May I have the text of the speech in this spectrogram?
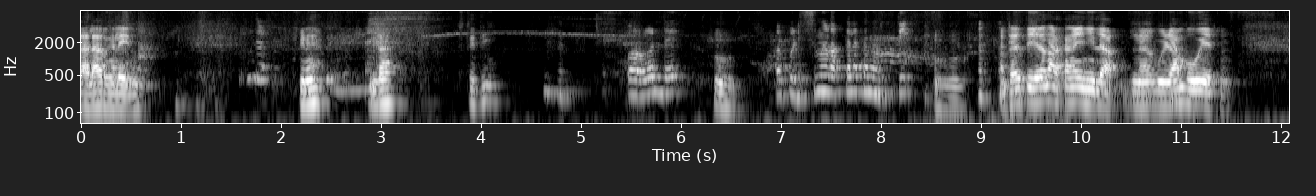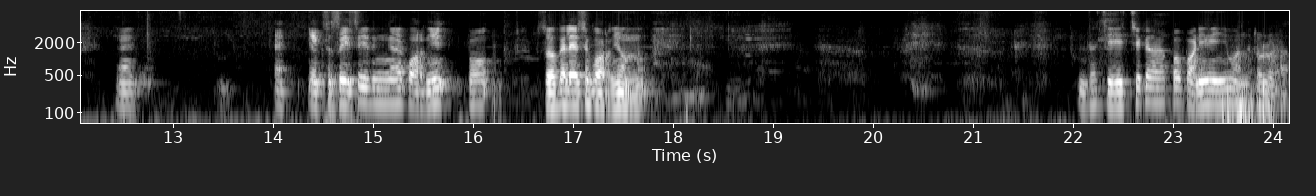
തല ഇറങ്ങലായിരുന്നു പിന്നെ എന്താ? സ്ഥിതി? കുറവുണ്ട്. പിടിച്ചു നടക്കലൊക്കെ നിർത്തി. മറ്റേ തീരെ നടക്കാൻ കഴിഞ്ഞില്ല. പിന്നെ വീഴാൻ പോവുകയായിരുന്നു എക്സസൈസ് ചെയ്ത് ഇങ്ങനെ കുറഞ്ഞ് ഇപ്പോൾ സുഖമൊക്കെ ലേശം കുറഞ്ഞു വന്നു. എന്താ ചേച്ചിയൊക്കെ അപ്പോൾ പണി കഴിഞ്ഞ് വന്നിട്ടുള്ളൂ കേട്ടോ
